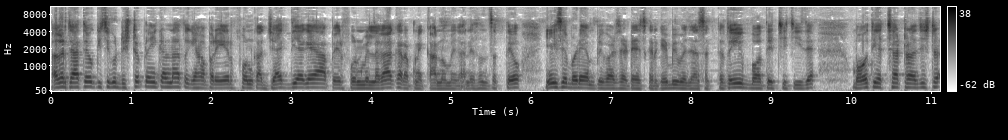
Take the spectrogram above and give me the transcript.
अगर चाहते हो किसी को डिस्टर्ब नहीं करना तो यहाँ पर एयरफोन का जैक दिया गया आप एयरफोन में लगाकर अपने कानों में गाने सुन सकते हो। यही से बड़े एम्पलीफायर से अटैच करके भी बजा सकते हो। तो ये बहुत ही अच्छी चीज़ है। बहुत ही अच्छा ट्रांजिस्टर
